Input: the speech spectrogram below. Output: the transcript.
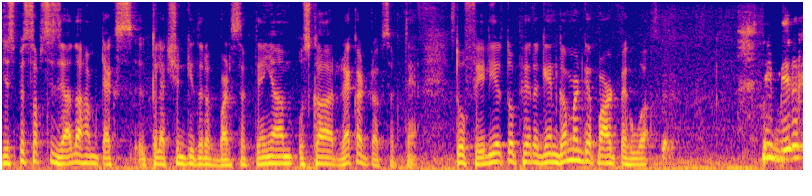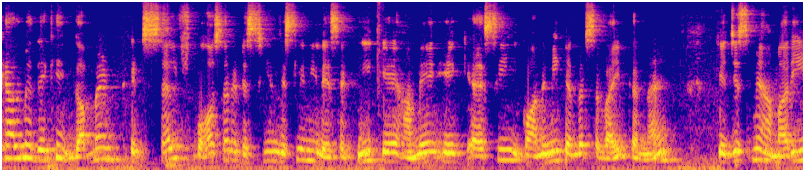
जिस पे सबसे ज़्यादा हम टैक्स कलेक्शन की तरफ़ बढ़ सकते हैं या हम उसका रिकॉर्ड रख सकते हैं। तो फेलियर तो फिर अगेन गवर्नमेंट के पार्ट पे हुआ। नहीं मेरे ख्याल में देखिए गवर्नमेंट इट बहुत सारे डिसीज़न इसलिए नहीं ले सकती कि हमें एक ऐसी इकोनॉमी के अंदर सर्वाइव करना है कि जिसमें हमारी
